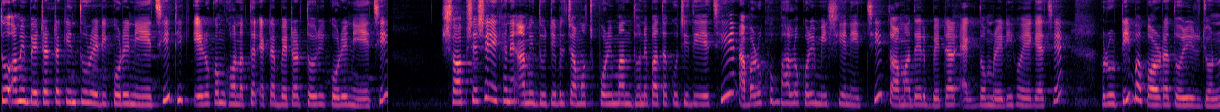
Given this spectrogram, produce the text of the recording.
তো আমি বেটারটা কিন্তু রেডি করে নিয়েছি, ঠিক এরকম ঘনত্বের একটা বেটার তৈরি করে নিয়েছি। সব শেষে এখানে আমি দুই টেবিল চামচ পরিমাণ ধনেপাতা কুচি দিয়েছি, আবারও খুব ভালো করে মিশিয়ে নিচ্ছি। তো আমাদের বেটার একদম রেডি হয়ে গেছে, রুটি বা পরোটা তৈরির জন্য।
